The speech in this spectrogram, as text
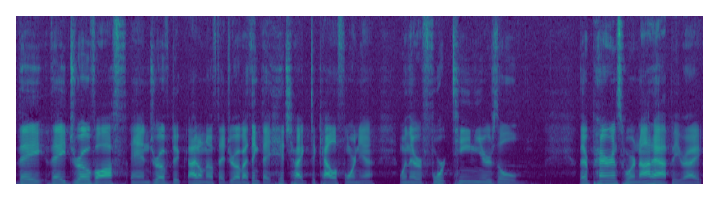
They, they drove off and drove to, I don't know if they drove, I think they hitchhiked to California when they were 14 years old. Their parents were not happy, right?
